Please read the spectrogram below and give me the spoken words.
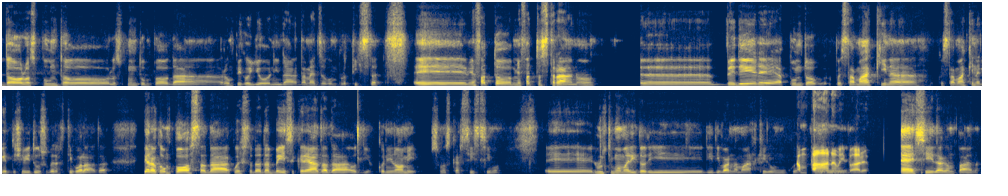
Do lo spunto, lo spunto un po' da rompicoglioni, da, da mezzo complottista. E mi ha fatto, mi ha fatto strano eh, vedere appunto questa macchina, questa macchina che dicevi tu, super articolata, che era composta da questo database creata da, oddio, con i nomi sono scarsissimo. E l'ultimo marito di, di, di Vanna Marchi comunque. Campana, e, mi pare. Eh sì, da campana.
